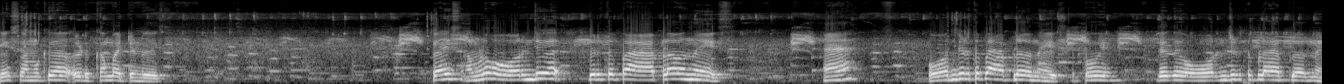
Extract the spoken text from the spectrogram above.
ഗൈസ് നമുക്ക് എടുക്കാൻ പറ്റുന്നുണ്ട് ഗൈസ്. ഗൈസ് നമ്മൾ ഓറഞ്ച് എടുത്തപ്പോൾ ആപ്പിളാ വന്നു ഗൈസ്. ഏ? ഓറഞ്ച് എടുത്തപ്പോൾ ആപ്പിൾ വന്നു ഗൈസ്. ഇപ്പോൾ ഇതായത് ഓറഞ്ച് എടുത്തപ്പോൾ ആപ്പിൾ വന്നേ.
